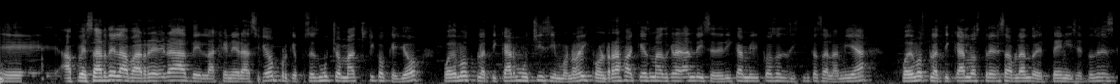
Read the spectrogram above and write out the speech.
eh, a pesar de la barrera de la generación, porque pues es mucho más chico que yo, podemos platicar muchísimo, ¿no? Y con Rafa, que es más grande y se dedica a mil cosas distintas a la mía, podemos platicar los tres hablando de tenis. Entonces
